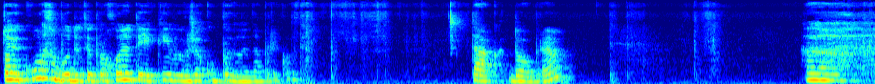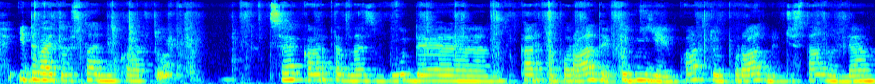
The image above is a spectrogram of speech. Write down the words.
той курс будете проходити, який ви вже купили, наприклад. Так, добре. І давайте останню карту. Це карта в нас буде карта поради. Однією картою пораду дістану для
